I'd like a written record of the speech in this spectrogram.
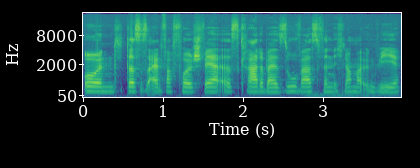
und dass es einfach voll schwer ist. Gerade bei sowas finde ich nochmal irgendwie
